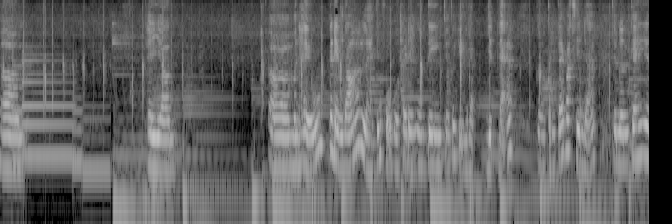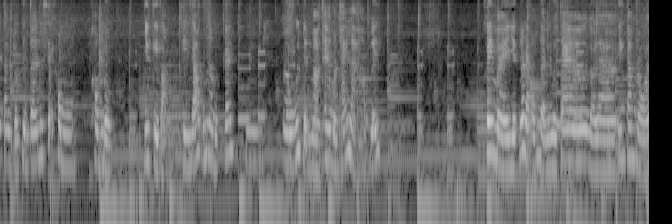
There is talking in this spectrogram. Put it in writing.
Uh, thì uh, uh, mình hiểu cái điều đó là chính phủ vẫn phải đang ưu tiên cho cái chuyện dập dịch đã công tác vaccine đã. Cho nên cái tăng trưởng kinh tế nó sẽ không không được như kỳ vọng. Thì đó cũng là một cái uh, quyết định mà theo mình thấy là hợp lý. Khi mà dịch nó đã ổn định người ta gọi là yên tâm rồi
